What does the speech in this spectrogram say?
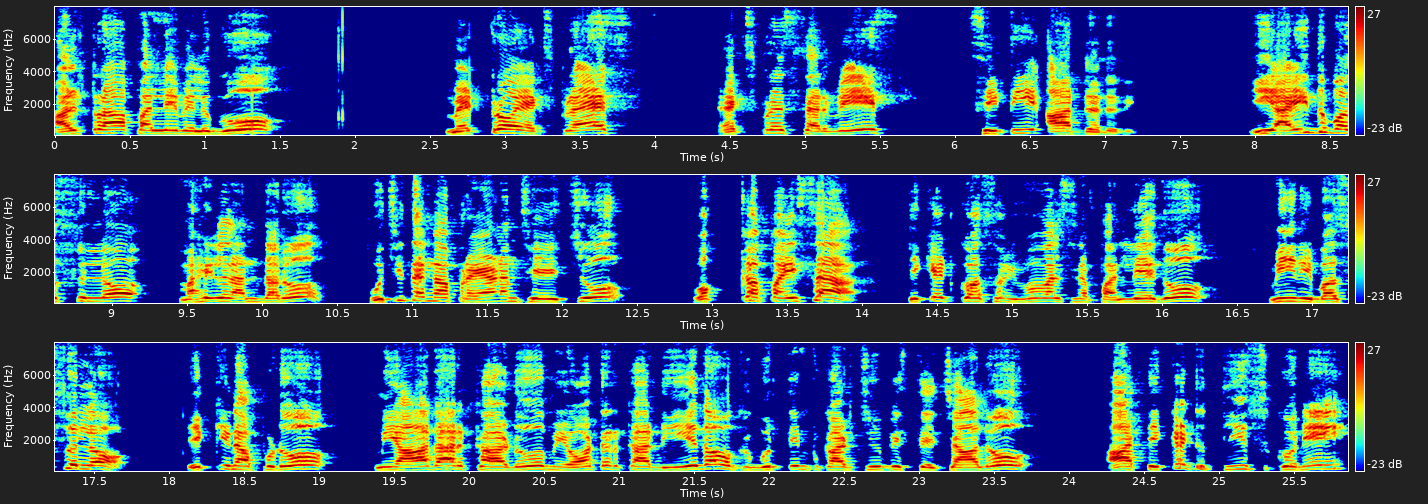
ultra Palle Velugu metro express express service city ordinary ఈ ఐదు బస్సుల్లో మహిళలందరూ ఉచితంగా ప్రయాణం చేయొచ్చు. ఒక్క పైసా టికెట్ కోసం ఇవ్వవలసిన పని లేదు. మీరు ఈ బస్సుల్లో ఎక్కినప్పుడు మీ ఆధార్ కార్డు మీ ఓటర్ కార్డు ఏదో ఒక గుర్తింపు కార్డు చూపిస్తే చాలు. ఆ టికెట్ తీసుకొని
